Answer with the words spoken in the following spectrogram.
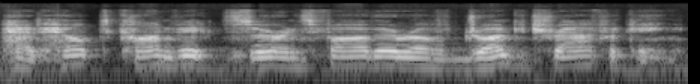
had helped convict Zuern's father of drug trafficking.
